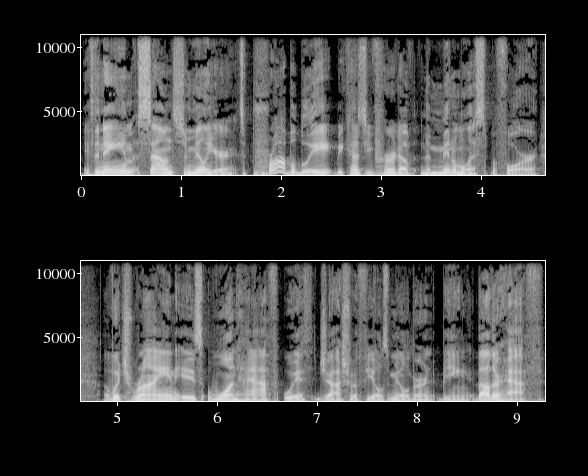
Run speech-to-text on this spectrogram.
If the name sounds familiar, it's probably because you've heard of The Minimalist before, of which Ryan is one half with Joshua Fields Millburn being the other half.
